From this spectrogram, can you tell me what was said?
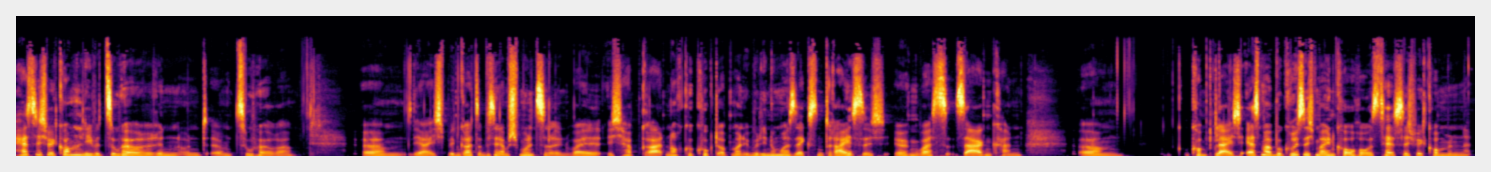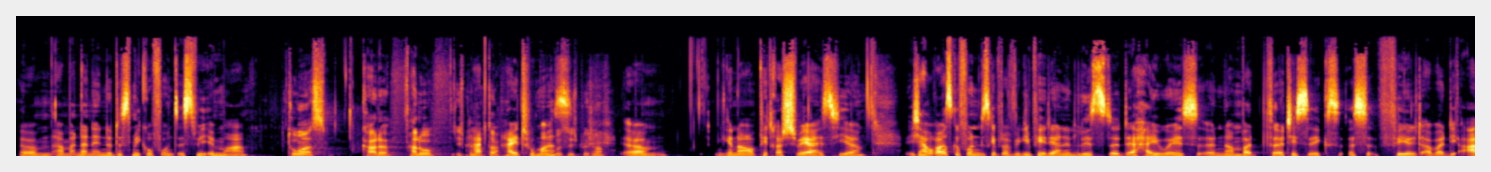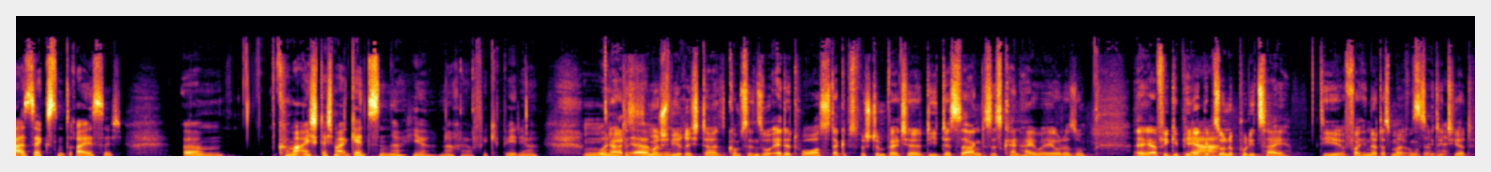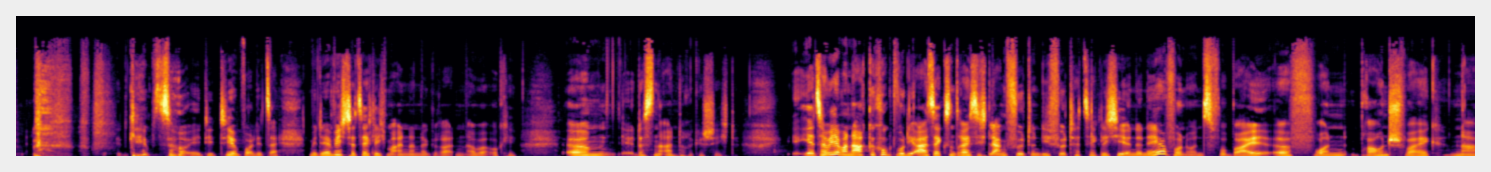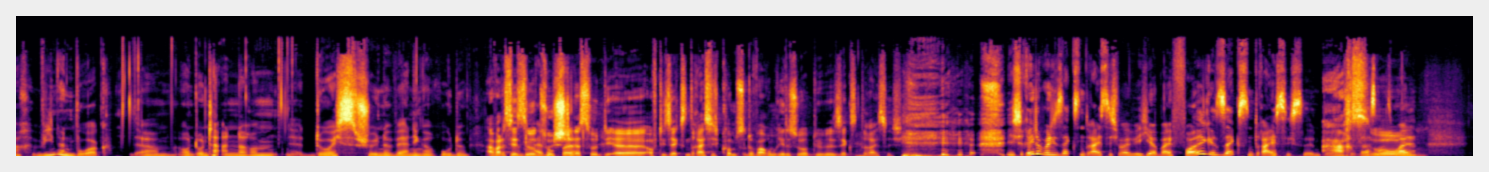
Herzlich willkommen, liebe Zuhörerinnen und ähm, Zuhörer. Ähm, ja, ich bin gerade so ein bisschen am Schmunzeln, weil ich habe gerade noch geguckt, ob man über die Nummer 36 irgendwas sagen kann. Ähm, kommt gleich. Erstmal begrüße ich meinen Co-Host. Herzlich willkommen ähm, am anderen Ende des Mikrofons. Ist wie immer. Thomas, Kade, hallo, ich bin hi, auch da. Hi Thomas. Grüß dich, Peter. Ähm, Genau, Petra Schwer ist hier. Ich habe herausgefunden, es gibt auf Wikipedia eine Liste der Highways äh, Number 36. Es fehlt aber die A36. Ähm, können wir eigentlich gleich mal ergänzen, ne? Hier nachher auf Wikipedia. Mm, Und, ja, das ist immer ähm, schwierig. Da kommst du in so Edit Wars. Da gibt es bestimmt welche, die das sagen, das ist kein Highway oder so. Äh, auf Wikipedia Ja. gibt es so eine Polizei, die verhindert, dass man irgendwas So editiert. Gibt so Editierpolizei. Mit der bin ich tatsächlich mal aneinander geraten, aber okay. Ähm, das ist eine andere Geschichte. Jetzt habe ich aber nachgeguckt, wo die A36 lang führt und die führt tatsächlich hier in der Nähe von uns vorbei, äh, von Braunschweig nach Wienenburg ähm, und unter anderem äh, durchs schöne Werninger Rude. Aber das ist jetzt nur. Zustell, dass du die, äh, auf die 36 kommst oder warum redest du überhaupt über die 36? Ich rede über die 36, weil wir hier bei Folge 36 sind. Ach lass uns so.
